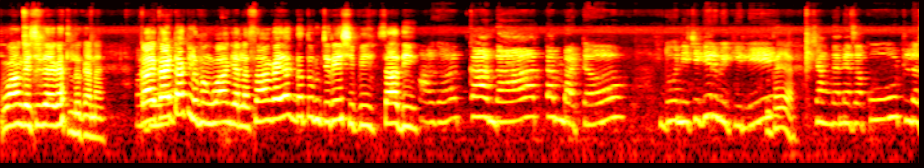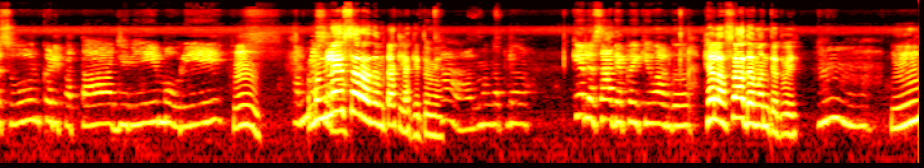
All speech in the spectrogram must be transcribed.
वांग शिजाय घातलं का नाही? काय काय टाकलं मग वांग्याला? सांगा एकदा तुमची रेसिपी साधी. अगं कांदा टमाट दोन्हीची गिरवी केली. भैया शेंगदाण्याचा कूट लसूण कढीपत्ता जिरी मोहरी. हम्म. आणि मग लय सारा दम टाकला की तुम्ही. हा, आणि मग आपलं केलं साध्यापैकी वांग. ह्याला साधं म्हणतात वय हम्म. हम्म.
